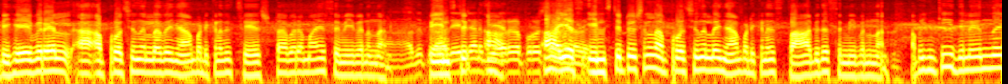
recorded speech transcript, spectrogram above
ബിഹേവിയറൽ അപ്രോച്ച് എന്നുള്ളത് ഞാൻ പഠിക്കുന്നത് ചേഷ്ടാപരമായ സമീപനം എന്നാണ്. ആ, യെസ് ഇൻസ്റ്റിറ്റ്യൂഷണൽ അപ്രോച്ച് എന്നുള്ളത് ഞാൻ പഠിക്കുന്നത് സ്ഥാപിത സമീപനം എന്നാണ്. അപ്പോൾ എനിക്ക് ഇതിൽ നിന്ന്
